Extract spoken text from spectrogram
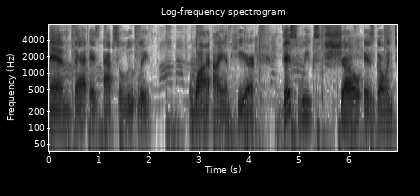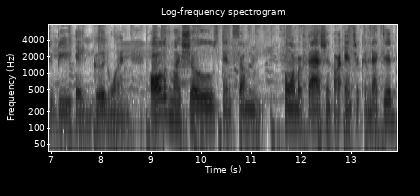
And that is absolutely why I am here. This week's show is going to be a good one. All of my shows, in some form or fashion, are interconnected.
